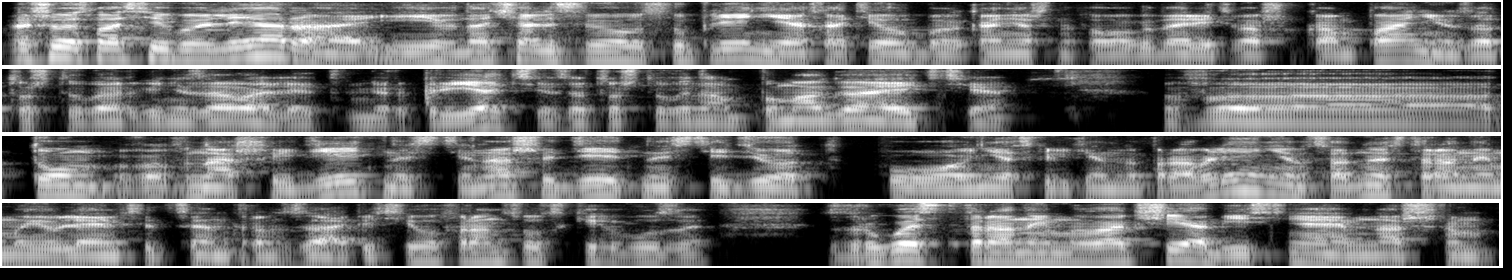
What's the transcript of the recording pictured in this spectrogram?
Большое спасибо, Лера. И в начале своего выступления я хотел бы, конечно, поблагодарить вашу компанию за то, что вы организовали это мероприятие, за то, что вы нам помогаете в, том, в нашей деятельности. Наша деятельность идет по нескольким направлениям. С одной стороны, мы являемся центром записи во французские вузы. С другой стороны, мы вообще объясняем нашим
